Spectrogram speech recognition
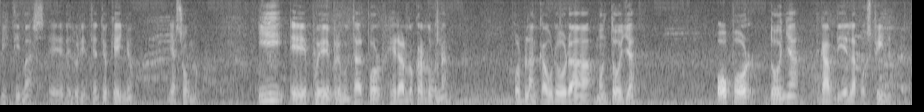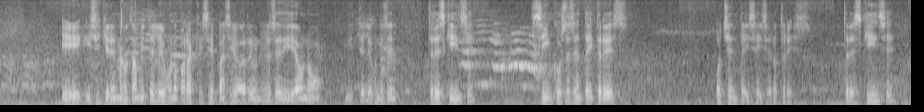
Víctimas eh, del Oriente Antioqueño y Asoma. Y eh, pueden preguntar por Gerardo Cardona, por Blanca Aurora Montoya o por Doña Gabriela Ospina. Eh, y si quieren anotan mi teléfono para que sepan si va a haber reunión ese día o no. Mi teléfono es el 315 563 8603. 315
